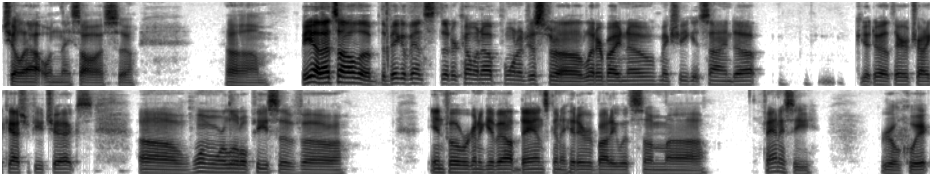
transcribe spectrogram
chill out when they saw us. So, um, but yeah, that's all the the big events that are coming up. Want to just uh, let everybody know. Make sure you get signed up. Get out there, try to cash a few checks. Uh, one more little piece of uh, info we're going to give out. Dan's going to hit everybody with some uh, fantasy real quick.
